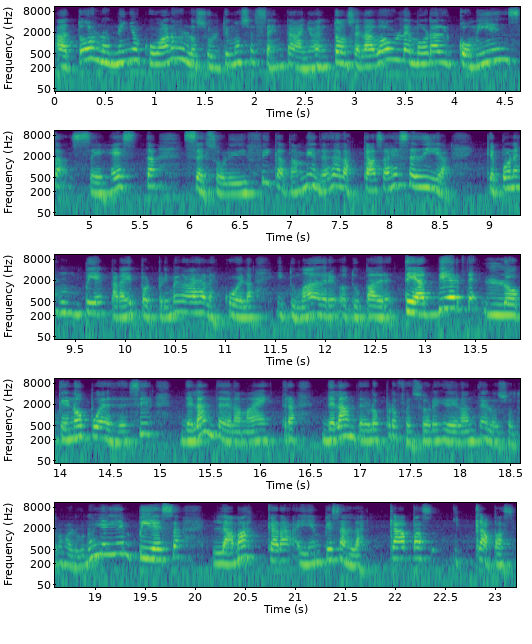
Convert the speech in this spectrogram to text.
a todos los niños cubanos en los últimos 60 años. Entonces la doble moral comienza, se gesta, se solidifica también desde las casas ese día que pones un pie para ir por primera vez a la escuela y tu madre o tu padre te advierte lo que no puedes decir delante de la maestra, delante de los profesores y delante de los otros alumnos. Y ahí empieza la máscara, ahí empiezan las capas y capas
